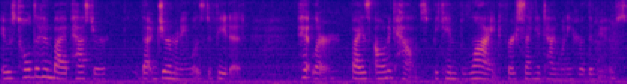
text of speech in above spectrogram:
it was told to him by a pastor that Germany was defeated. Hitler, by his own accounts, became blind for a second time when he heard the news.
